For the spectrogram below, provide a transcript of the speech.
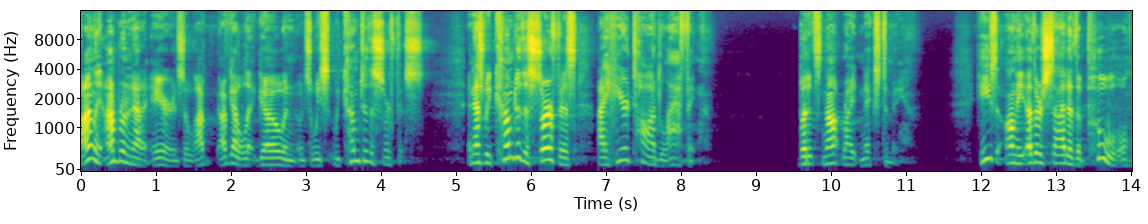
finally, I'm running out of air. And so I've, I've got to let go. And, and so we, we come to the surface. And as we come to the surface, I hear Todd laughing, but it's not right next to me. He's on the other side of the pool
